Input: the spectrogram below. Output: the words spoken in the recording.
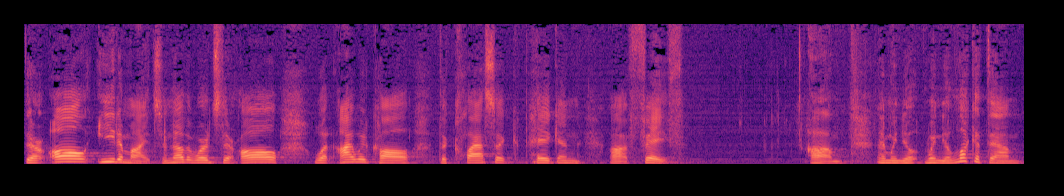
They're all Edomites. In other words, they're all what I would call the classic pagan uh, faith. Um, and when you, when you look at them,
